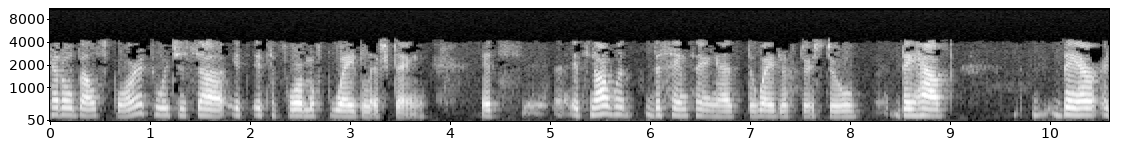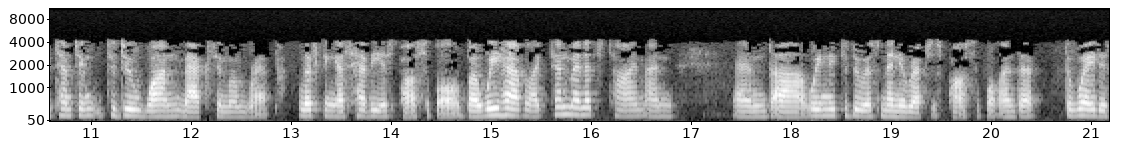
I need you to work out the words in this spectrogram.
kettlebell sport, which is uh it, it's a form of weightlifting. It's it's not what the same thing as the weightlifters do. They have they're attempting to do one maximum rep, lifting as heavy as possible. But we have like 10 minutes time and and uh, we need to do as many reps as possible. And that the weight is,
